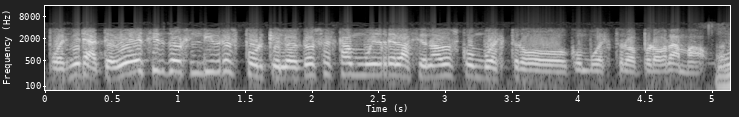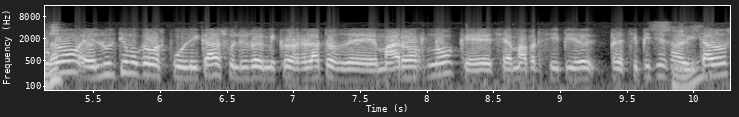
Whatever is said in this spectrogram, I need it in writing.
Pues mira, te voy a decir dos libros porque los dos están muy relacionados con vuestro con vuestro programa. Anda. Uno, el último que hemos publicado es un libro de microrelatos de Mar Horno que se llama Precipi- Precipicios Sí. Habitados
